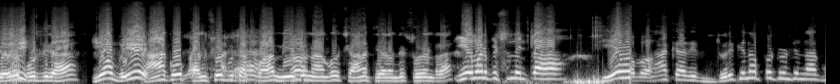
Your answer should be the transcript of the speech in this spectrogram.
తెలియదు పూర్తిగా. నాకు కన్సూపు తక్కువ మీకు నాకు చాలా తేడా ఉంది చూడండిరా. ఏమనిపిస్తుంది ఇంట్లో? నాకు అది దొరికినప్పటి నుండి నాకు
